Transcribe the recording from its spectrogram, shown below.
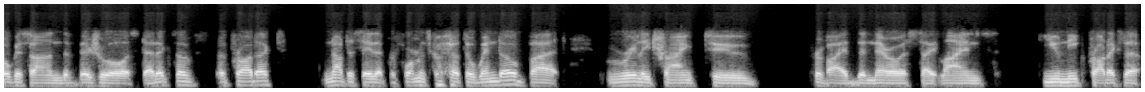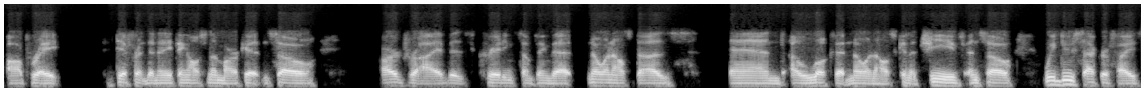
focus on the visual aesthetics of the product. Not to say that performance goes out the window, but really trying to provide the narrowest sight lines unique products that operate different than anything else in the market. And so our drive is creating something that no one else does and a look that no one else can achieve. And so we do sacrifice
